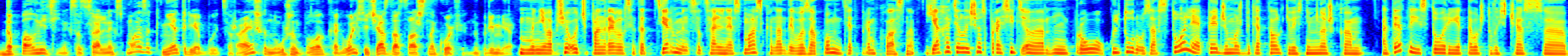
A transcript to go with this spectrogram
дополнительных социальных смазок не требуется. Раньше нужен был алкоголь, сейчас достаточно кофе, например. Мне вообще очень понравился этот термин «социальная смазка», надо его запомнить, это прям классно. Я хотела еще спросить э, про культуру застолья, опять же, может быть, отталкиваясь немножко от этой истории, от того, что вы сейчас э,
